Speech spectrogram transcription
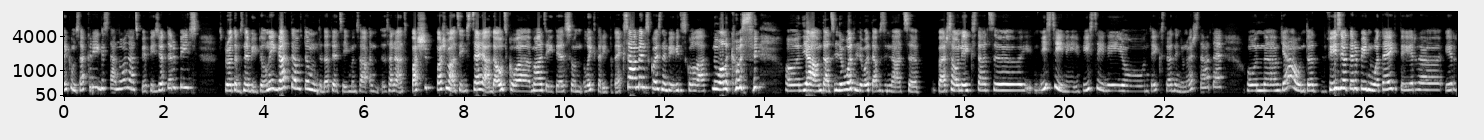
likumsakarīgi es tā nonācu pie fizioterapijas, uh, Es, protams, nebiju pilnīgi gatava tam, un tad, attiecīgi, man sanāca paš, pašmācības ceļā daudz ko mācīties un likt arī pat eksāmenus, ko es nebiju vidusskolā nolikusi. Un, jā, un tāds ļoti, ļoti apzināts eh, personīgs tāds uh, izcīnīju, izcīnīju un tiku Stradiņu universitātē. Un, uh, jā, un tad fizioterapija noteikti ir, ir,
